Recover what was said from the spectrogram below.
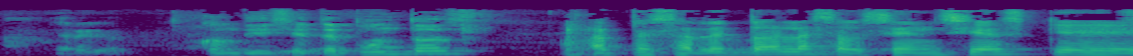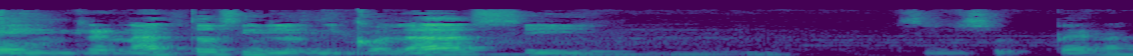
con 17 puntos. A pesar de todas las ausencias que... Sin Renato, sin los Nicolás, sin, sin su perra.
